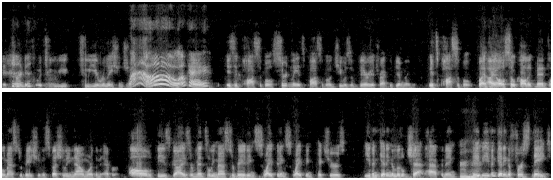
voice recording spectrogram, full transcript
It turned into a two two year relationship. Wow. Oh, okay. So, is it possible? Certainly it's possible. And she was a very attractive young lady. It's possible. But okay. I also call it mental masturbation, especially now more than ever. All these guys are mentally masturbating, swiping, swiping pictures, even getting a little chat happening, mm-hmm. maybe even getting a first date,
